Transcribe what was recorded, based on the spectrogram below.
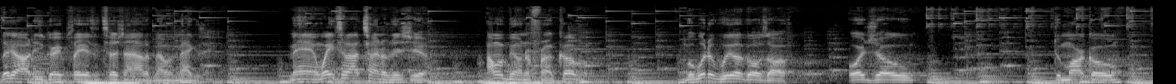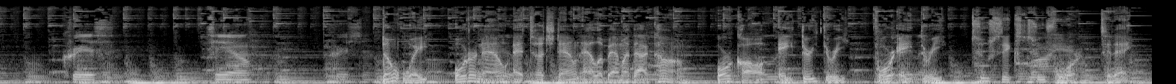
Look at all these great players in Touchdown Alabama magazine. Man, wait till I turn up this year. I'm gonna be on the front cover. But what if Will goes off? Or Joe, DeMarco, Chris, Tim, Christian. Don't wait. Order now at touchdownalabama.com or call 833 483 2624 today.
